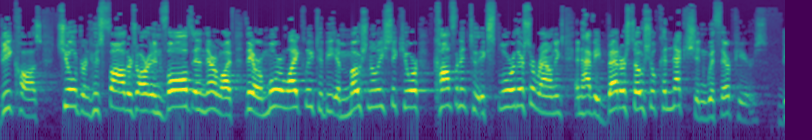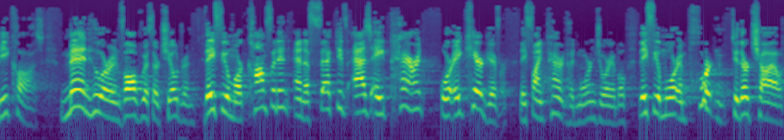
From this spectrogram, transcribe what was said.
because children whose fathers are involved in their life, they are more likely to be emotionally secure, confident to explore their surroundings, and have a better social connection with their peers. Because men who are involved with their children, they feel more confident and effective as a parent or a caregiver. They find parenthood more enjoyable. They feel more important to their child,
